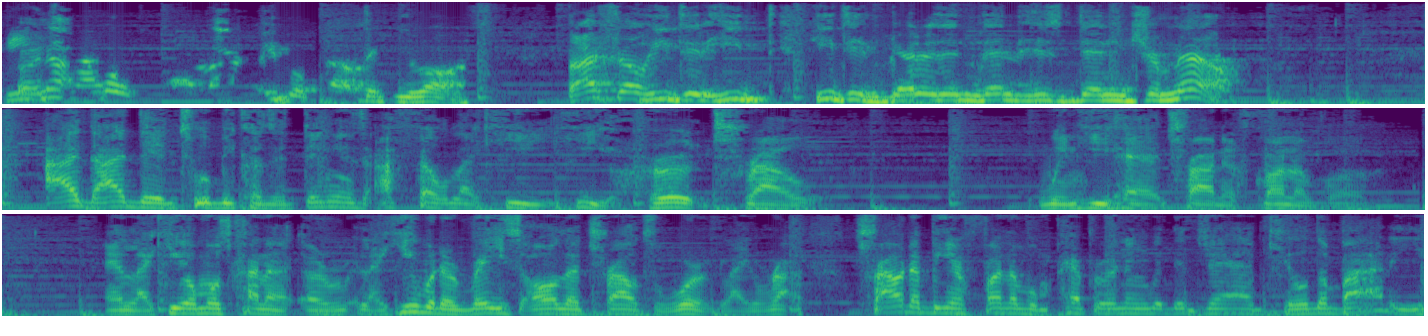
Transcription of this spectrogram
beat. Or not, a lot of people felt that he lost, but I felt he did. He he did better than than his than Jamel. I I did too because the thing is, I felt like he he hurt Trout when he had Trout in front of him. And like he almost kind of uh, like he would erase all of Trout's work. Like Trout would be in front of him, peppering him with the jab, kill the body.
